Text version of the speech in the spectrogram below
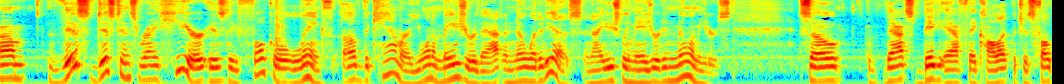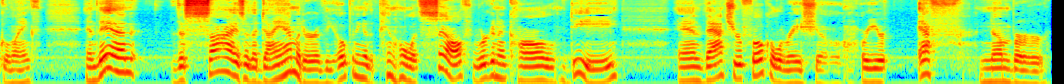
Um, this distance right here is the focal length of the camera. You want to measure that and know what it is. And I usually measure it in millimeters. So that's big F, they call it, which is focal length. And then the size or the diameter of the opening of the pinhole itself, we're going to call D. And that's your focal ratio, or your F number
